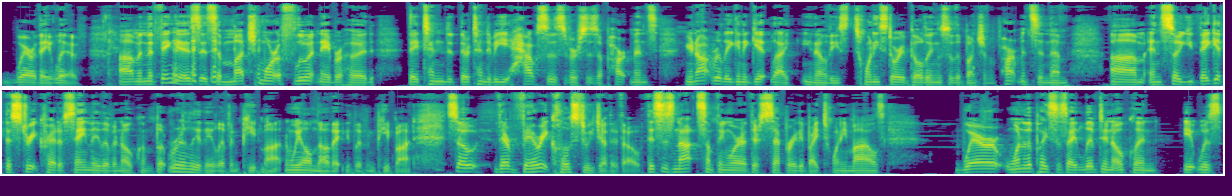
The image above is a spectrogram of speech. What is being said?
where they live. Um, and the thing is, it's a much more affluent neighborhood. They tend to, there tend to be houses versus apartments. You're not really going to get like, you know, these 20 story buildings with a bunch of apartments in them. Um, and so you, they get the street cred of saying they live in Oakland, but really they live in Piedmont. And we all know that you live in Piedmont. So they're very close to each other though. This is not something where they're separated by 20 miles. Where one of the places I lived in Oakland, it was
